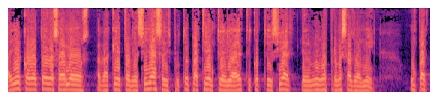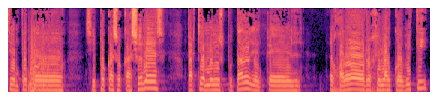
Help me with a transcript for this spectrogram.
Ayer, como todos sabemos, aquí de Tordesillas se disputó el partido entre el Atlético Tordesillas y el Burgos Promesas 2000. Un partido un poco, sin pocas ocasiones, un partido muy disputado y en que el, jugador rojiblanco Viti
